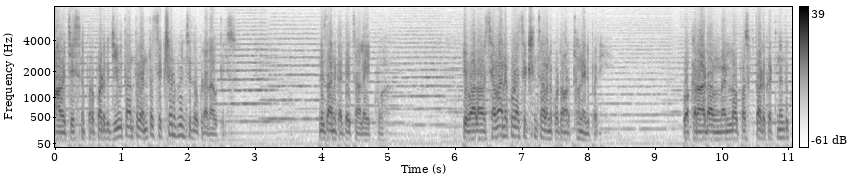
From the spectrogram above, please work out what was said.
ఆమె చేసిన పొరపాటుకు జీవితాంతం ఎంత శిక్ష అనిపించిందో కూడా నాకు తెలుసు. నిజానికి అదే చాలా ఎక్కువ. ఇవాళ ఆమె శవాన్ని కూడా శిక్షించాలనుకోవడం అర్థం లేని పని. ఒకనాడు ఆమె మెడలో పసుపు తాడు కట్టినందుకు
